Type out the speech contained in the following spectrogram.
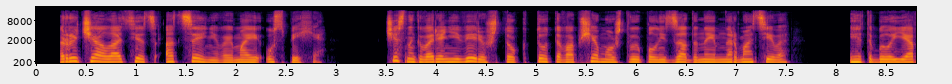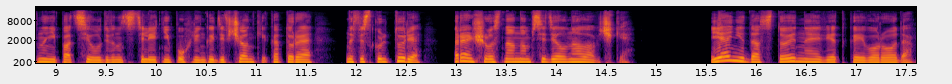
— рычал отец, оценивая мои успехи. Честно говоря, не верю, что кто-то вообще может выполнить заданные им нормативы. И это было явно не под силу 12-летней пухленькой девчонки, которая на физкультуре раньше в основном сидела на лавочке. Я недостойная ветка его рода.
